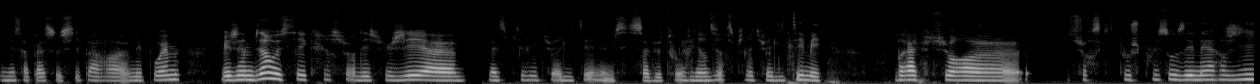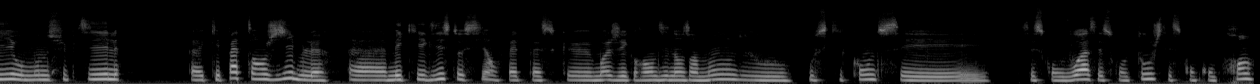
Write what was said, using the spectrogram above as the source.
mais ça passe aussi par euh, mes poèmes. Mais j'aime bien aussi écrire sur des sujets, la spiritualité, même si ça veut tout et rien dire, spiritualité, mais bref, sur, euh, sur ce qui touche plus aux énergies, au monde subtil, euh, qui n'est pas tangible, euh, mais qui existe aussi en fait, parce que moi j'ai grandi dans un monde où, où ce qui compte c'est ce qu'on voit, c'est ce qu'on touche, c'est ce qu'on comprend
